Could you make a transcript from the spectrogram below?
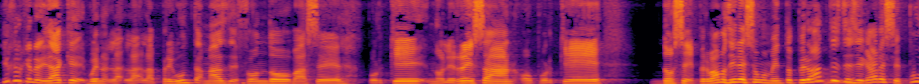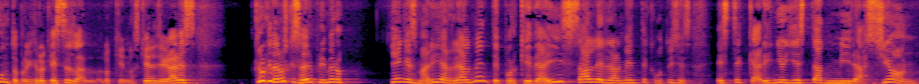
Yo creo que en realidad que, bueno, la, la, la pregunta más de fondo va a ser ¿por qué no le rezan o por qué... No sé, pero vamos a ir a ese momento. Pero antes de llegar a ese punto, porque creo que este es la, lo que nos quieren llegar, es Creo que tenemos que saber primero quién es María realmente, porque de ahí sale realmente, como tú dices, este cariño y esta admiración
